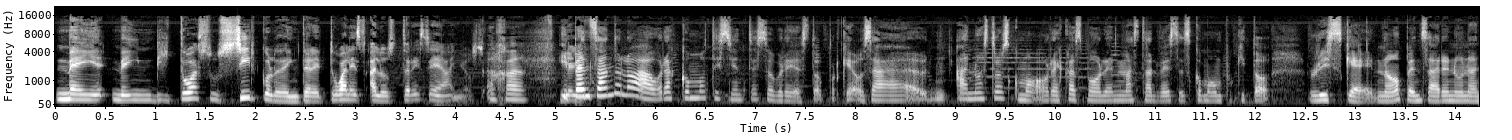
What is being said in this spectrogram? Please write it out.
me, me invitó a su círculo de intelectuales a los 13 años. Ajá. Y Y, el- pensándolo ahora, ¿cómo te sientes sobre esto? Porque, o sea, a nuestros como orejas morenas tal vez es como un poquito risque, ¿no? Pensar en una,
